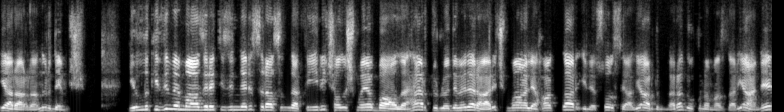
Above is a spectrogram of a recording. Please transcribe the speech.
yararlanır demiş. Yıllık izin ve mazeret izinleri sırasında fiili çalışmaya bağlı her türlü ödemeler hariç mali haklar ile sosyal yardımlara dokunamazlar. Yani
